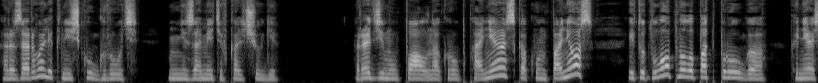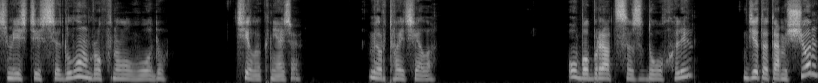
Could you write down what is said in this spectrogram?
разорвали князьку грудь, не заметив кольчуги. Радим упал на круп коня, скакун понес, и тут лопнула подпруга. Князь вместе с седлом рухнул в воду тело князя. Мертвое тело. Оба братца сдохли, где-то там щен,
